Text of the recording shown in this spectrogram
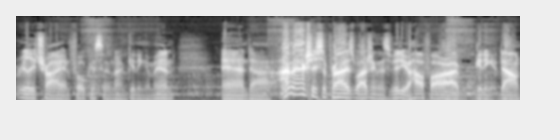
Really try and focus in on getting them in. And uh, I'm actually surprised watching this video how far I'm getting it down.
